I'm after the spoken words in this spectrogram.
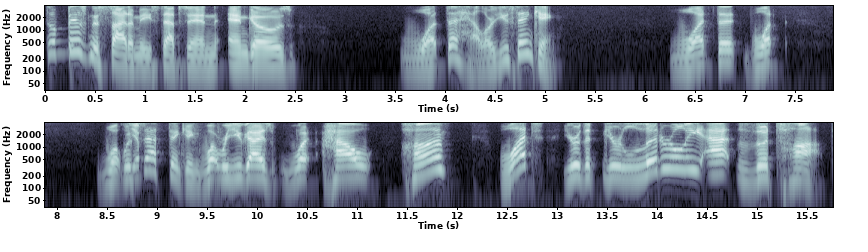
the business side of me steps in and goes, "What the hell are you thinking? What the what?" What was Yep. Seth thinking? What were you guys? What? How? Huh? What? You're the you're literally at the top.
